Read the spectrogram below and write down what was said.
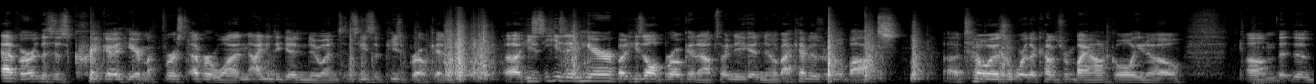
ever. This is Krika here, my first ever one. I need to get a new one since he's a, he's broken. Uh, he's he's in here, but he's all broken up, so I need to get a new. But I kept his original box. Uh, Toa is a word that comes from Bionicle, you know. Um, the, the,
